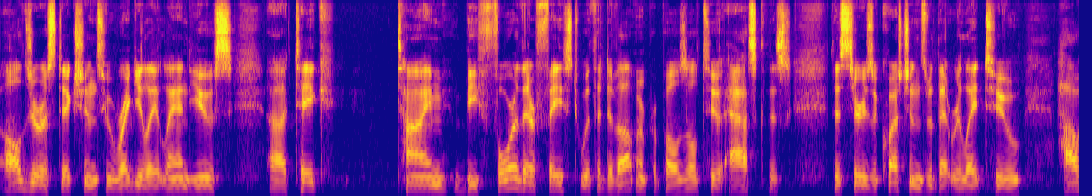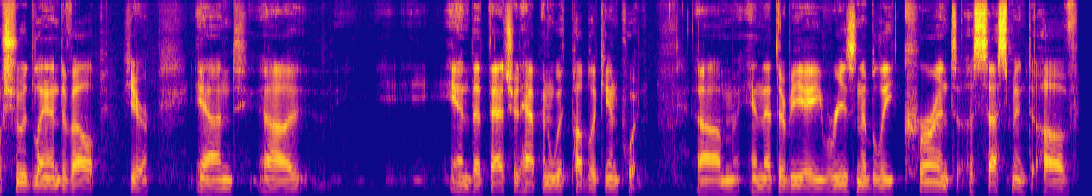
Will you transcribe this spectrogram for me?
all jurisdictions who regulate land use uh, take time before they're faced with a development proposal to ask this, this series of questions that relate to how should land develop here? And, uh, and that that should happen with public input um, and that there be a reasonably current assessment of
